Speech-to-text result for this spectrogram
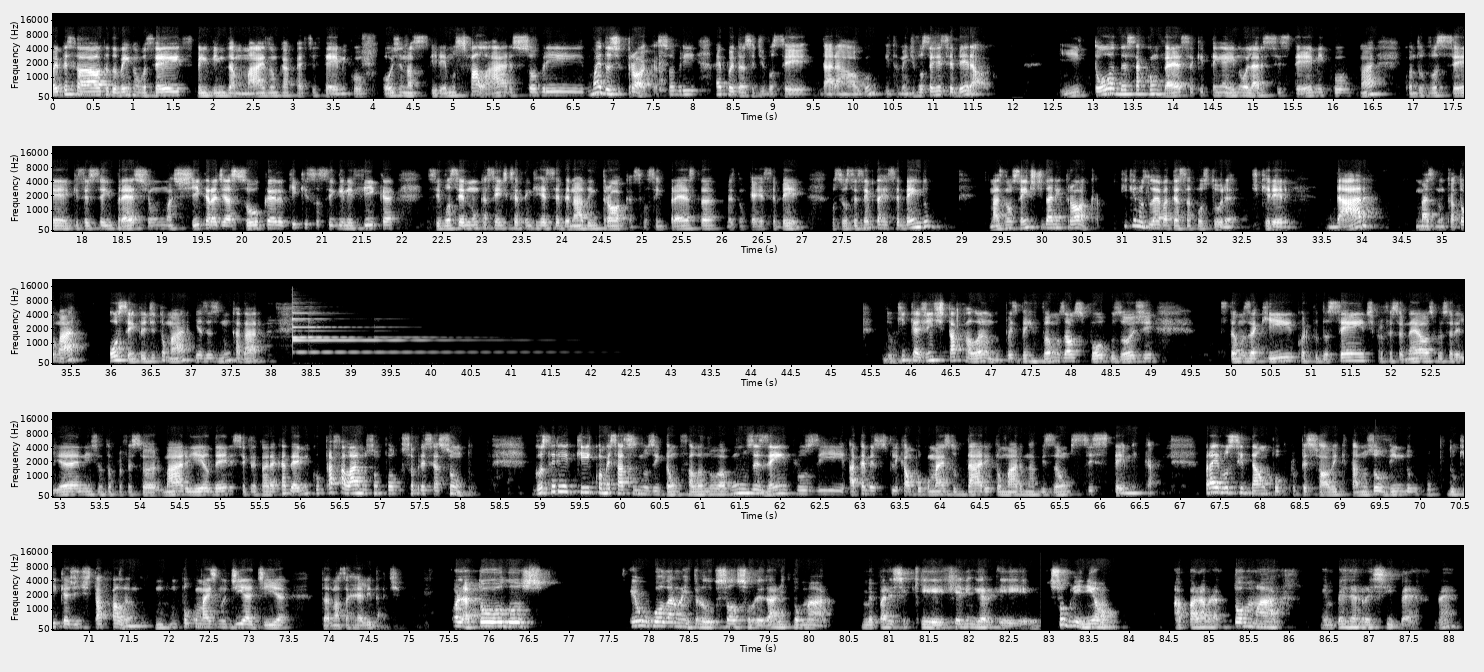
Oi, pessoal, tudo bem com vocês? Bem-vindos a mais um Café Sistêmico. Hoje nós iremos falar sobre moedas de troca, sobre a importância de você dar algo e também de você receber algo. E toda essa conversa que tem aí no olhar sistêmico, né? quando você, que seja você empreste uma xícara de açúcar, o que, que isso significa se você nunca sente que você tem que receber nada em troca, se você empresta, mas não quer receber, ou se você sempre está recebendo, mas não sente te dar em troca. O que, que nos leva até essa postura de querer dar, mas nunca tomar, ou sempre de tomar e às vezes nunca dar? Do que, que a gente está falando? Pois bem, vamos aos poucos hoje. Estamos aqui, corpo docente, professor Nelson, professor Eliane, junto ao professor Mário e eu, Denis, secretário acadêmico, para falarmos um pouco sobre esse assunto. Gostaria que começássemos então falando alguns exemplos e até mesmo explicar um pouco mais do dar e tomar na visão sistêmica, para elucidar um pouco para o pessoal que está nos ouvindo do que, que a gente está falando, um pouco mais no dia a dia da nossa realidade. Olá a todos. Eu vou dar uma introdução sobre dar e tomar. Me parece que Hellinger eh, sublinhou a palavra tomar em vez de receber, né?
